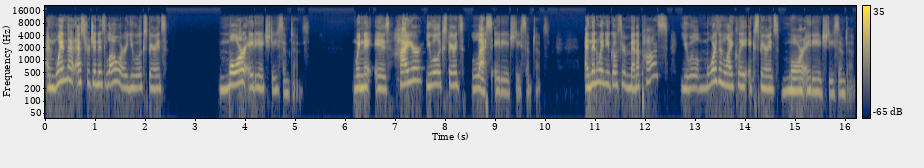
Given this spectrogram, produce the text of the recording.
And when that estrogen is lower you will experience more ADHD symptoms when it is higher, you will experience less ADHD symptoms. And then when you go through menopause, you will more than likely experience more ADHD symptoms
